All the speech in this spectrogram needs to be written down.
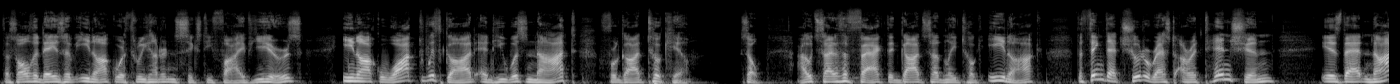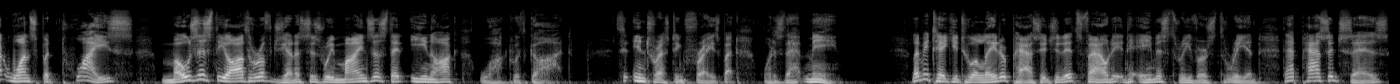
Thus all the days of Enoch were 365 years." Enoch walked with God, and he was not, for God took him. So, outside of the fact that God suddenly took Enoch, the thing that should arrest our attention is that not once but twice, Moses, the author of Genesis, reminds us that Enoch walked with God. It's an interesting phrase, but what does that mean? Let me take you to a later passage, and it's found in Amos 3, verse 3. And that passage says,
